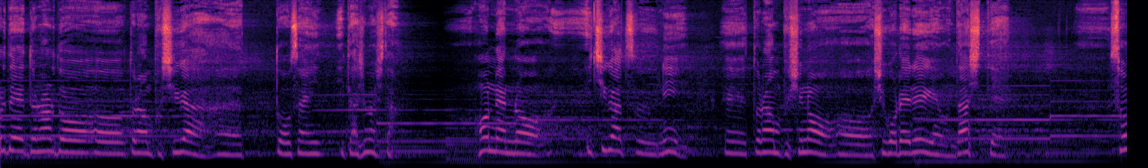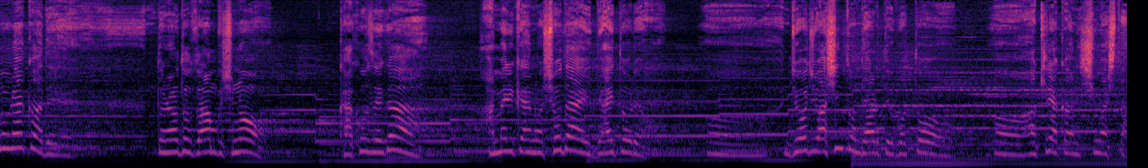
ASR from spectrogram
れでドナルド・トランプ氏が当選いたしました。本年の1月にトランプ氏の守護霊霊言を出してその中でドナルド・トランプ氏の過去勢がアメリカの初代大統領ジョージ・ワシントンであるということを明らかにしました。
